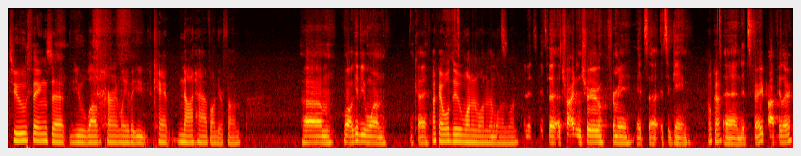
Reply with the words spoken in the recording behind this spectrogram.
two things that you love currently that you can't not have on your phone. um. Well, I'll give you one. Okay. Okay, we'll do one and one and then Yes. one and one. And it's it's a, a tried and true for me. It's a it's a game. Okay. and it's very popular.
